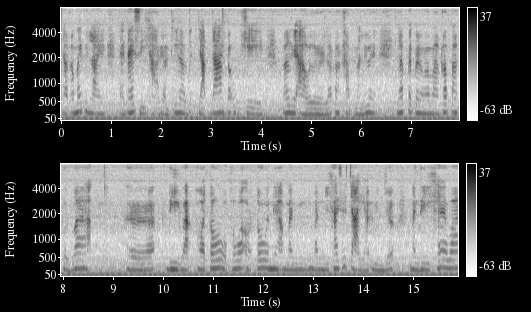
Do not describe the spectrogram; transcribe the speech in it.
เราก็ไม่เป็นไร แต่ได้สีขาวอย่างที่เราอยากได้ก็โอเค ก็เลยเอาเลยแล้วก็ขับมาเรื่อย แล้วไปไปๆมาๆก็ปรากฏว่า ดีกว่าออโต้เพราะว่าออโต้เนี่ยมันมันมีค่าใช้จ่ายอย่างอื่นเยอะ มันดีแค่ว่า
